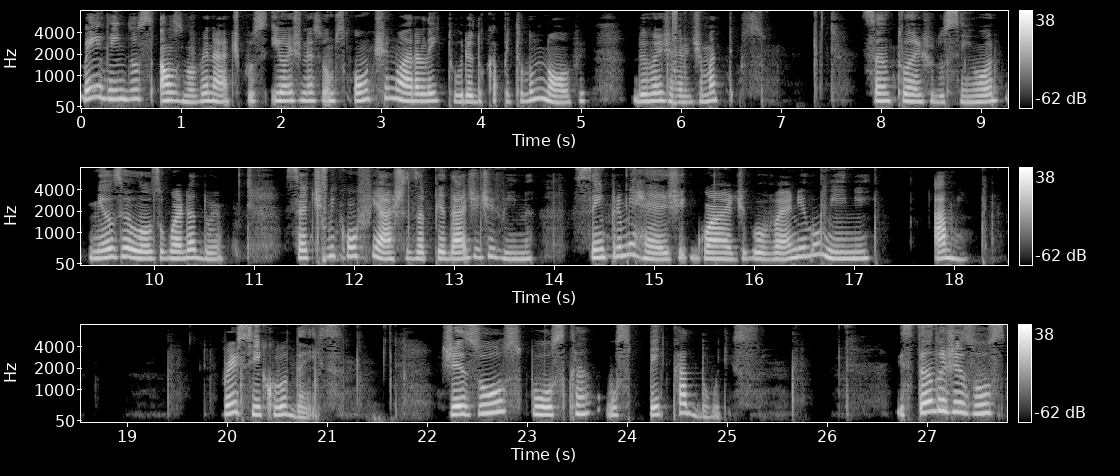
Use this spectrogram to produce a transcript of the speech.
Bem-vindos aos Novenáticos e hoje nós vamos continuar a leitura do capítulo 9 do Evangelho de Mateus. Santo anjo do Senhor, meu zeloso guardador, se a ti me confiastes a piedade divina, sempre me rege, guarde, governe e ilumine. Amém. Versículo 10. Jesus busca os pecadores. Estando Jesus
